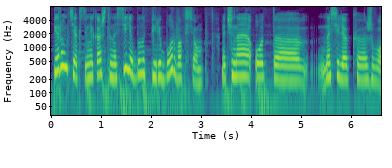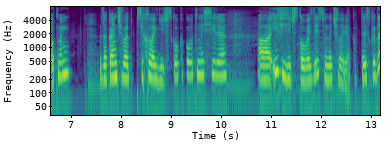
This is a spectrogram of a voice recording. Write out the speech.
В первом тексте, мне кажется, насилие было перебор во всем, начиная от э, насилия к животным, заканчивая от психологического какого-то насилия э, и физического воздействия на человека. То есть когда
